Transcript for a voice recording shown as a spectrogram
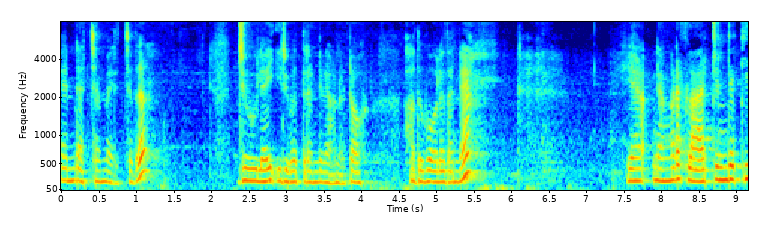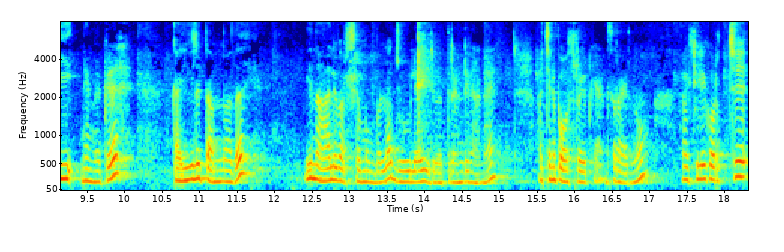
എന്റെ അച്ഛൻ മരിച്ചത് ജൂലൈ ഇരുപത്തിരണ്ടിനാണ് കേട്ടോ. അതുപോലെ തന്നെ ഞങ്ങളുടെ ഫ്ലാറ്റിന്റെ കീ ഞങ്ങൾക്ക് കയ്യിൽ തന്നത് ഈ നാല് വർഷം മുമ്പുള്ള ജൂലൈ ഇരുപത്തിരണ്ടിനാണ്. അച്ഛന് പോസ്റ്റ് റേറ്റ് ക്യാൻസർ ആയിരുന്നു ആക്ച്വലി കുറച്ച്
